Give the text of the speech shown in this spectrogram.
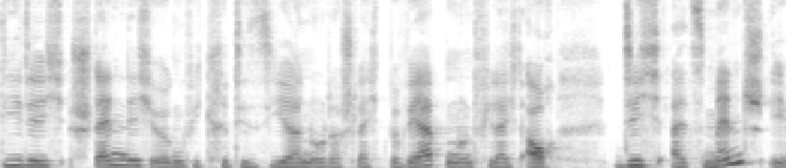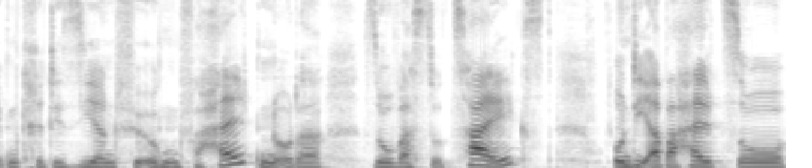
die dich ständig irgendwie kritisieren oder schlecht bewerten und vielleicht auch dich als Mensch eben kritisieren für irgendein Verhalten oder so, was du zeigst. Und die aber halt so,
